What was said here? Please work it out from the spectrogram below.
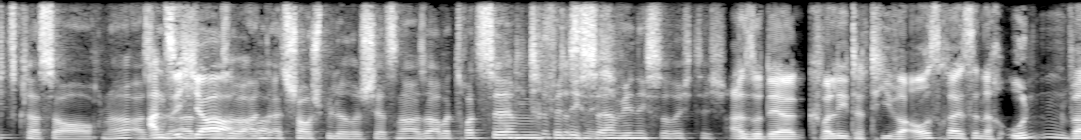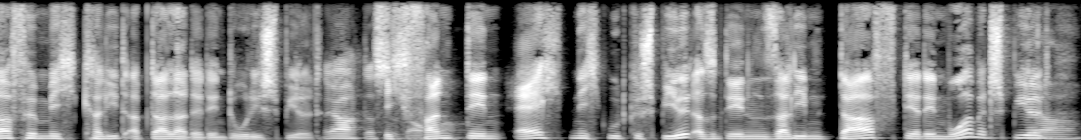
Gewichtsklasse auch, ne? Also, An sich ja, Also an, aber- als schauspielerisch jetzt, ne? Also, aber Ah, trotzdem trifft finde ich es irgendwie nicht so richtig. Also der qualitative Ausreißer nach unten war für mich Khalid Abdallah, der den Dodi spielt. ja, das Ich auch fand wahr. den echt nicht gut gespielt. Also den Salim Daf, der den Mohammed spielt, Ja.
